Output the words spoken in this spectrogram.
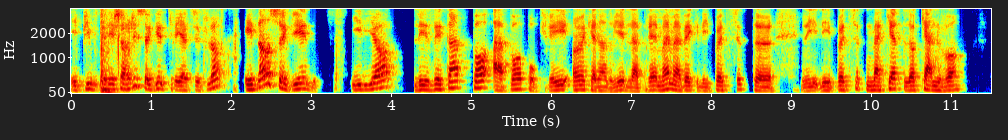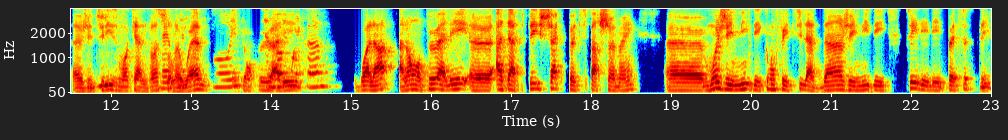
et puis vous téléchargez ce guide créatif-là. Et dans ce guide, il y a les étapes pas à pas pour créer un calendrier de l'après, même avec les petites, euh, les, petites maquettes là, Canva. Euh, j'utilise moi Canva ben sur le web. Oui, on peut aller, voilà, alors on peut aller euh, adapter chaque petit parchemin. moi, j'ai mis des confettis là-dedans, j'ai mis des, des, des petites. Des,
